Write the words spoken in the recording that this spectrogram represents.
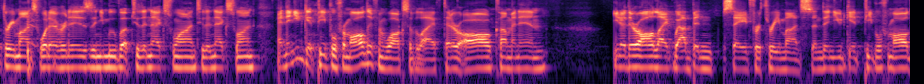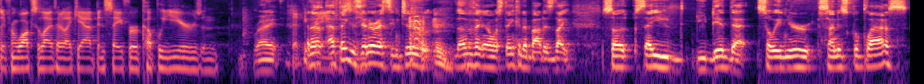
three months, whatever it is. Then you move up to the next one, to the next one. And then you'd get people from all different walks of life that are all coming in. You know, they're all like, well, I've been saved for three months. And then you'd get people from all different walks of life. They're like, yeah, I've been saved for a couple years. And Right. And I, I think it's interesting too. the other thing I was thinking about is like, so say you you did that. So in your Sunday school class,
